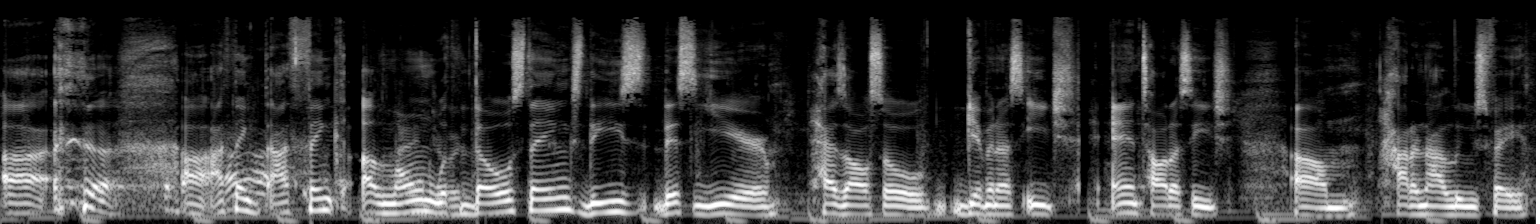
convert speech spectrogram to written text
Uh, uh, I think I think alone with those things, these this year has also given us each and taught us each um, how to not lose faith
